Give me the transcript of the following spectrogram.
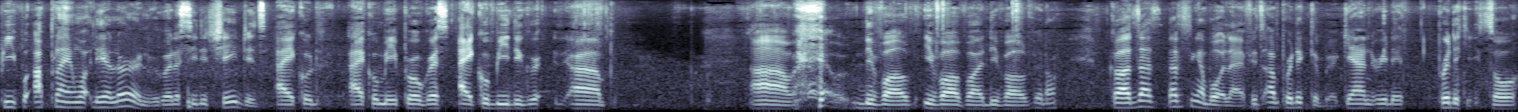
people applying what they learn. We're going to see the changes. I could I could make progress. I could be the um, um, devolve, evolve, or devolve. You know. Because that's, that's the thing about life. It's unpredictable. You can't really predict it. So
